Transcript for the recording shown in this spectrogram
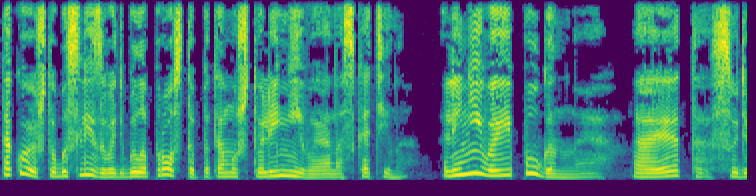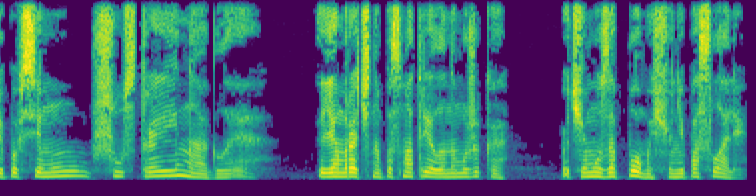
Такое, чтобы слизывать было просто, потому что ленивая она скотина. Ленивая и пуганная, а это, судя по всему, шустрая и наглая. Я мрачно посмотрела на мужика. Почему за помощью не послали?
